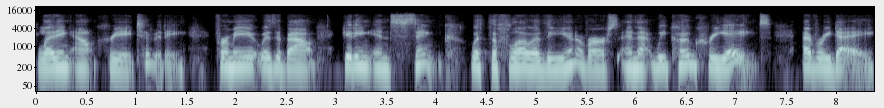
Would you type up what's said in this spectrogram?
letting out creativity. For me, it was about getting in sync with the flow of the universe and that we co create every day.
